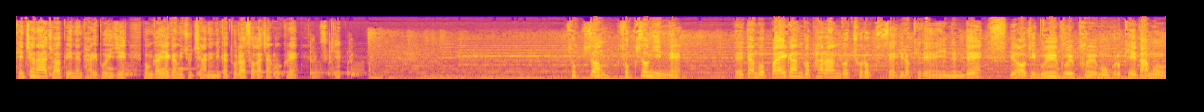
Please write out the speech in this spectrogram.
괜찮아. 저 앞에 있는 다리 보이지? 뭔가 예감이 좋지 않으니까 돌아서 가자고. 그래. 스킵. 속성 속성이 있네 일단 뭐 빨간 거 파란 거 초록색 이렇게 되어 있는데 이건 어떻게 물 불 풀 뭐 그렇게 나무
